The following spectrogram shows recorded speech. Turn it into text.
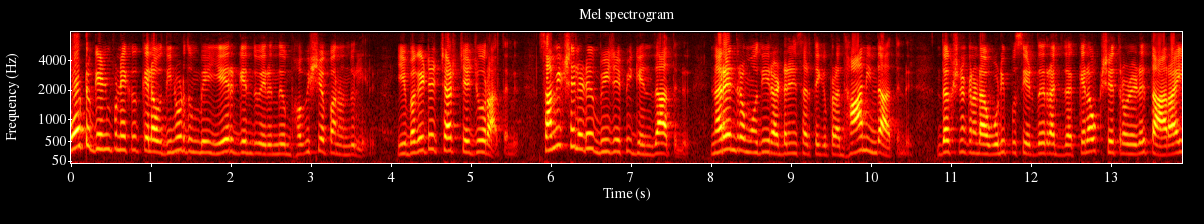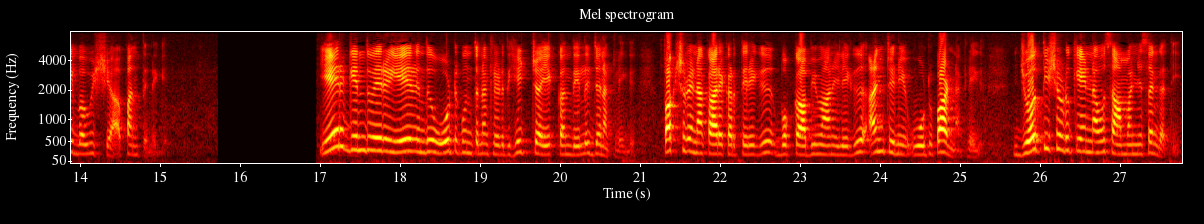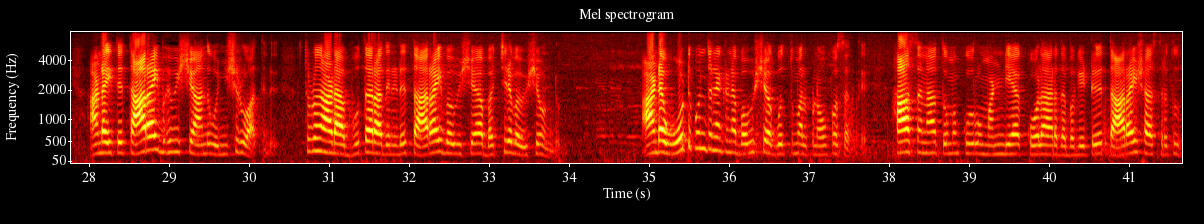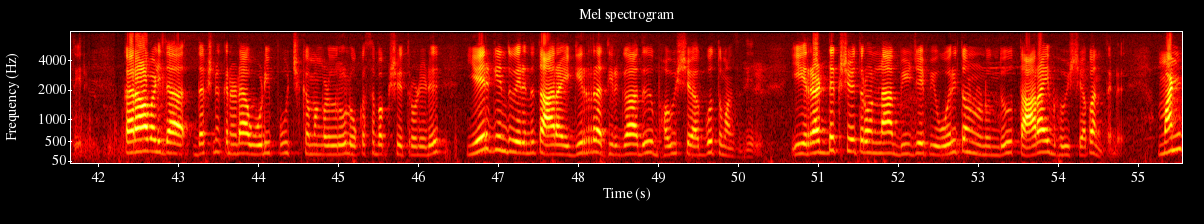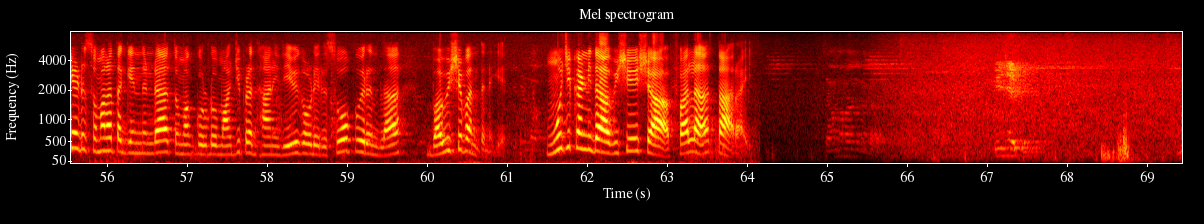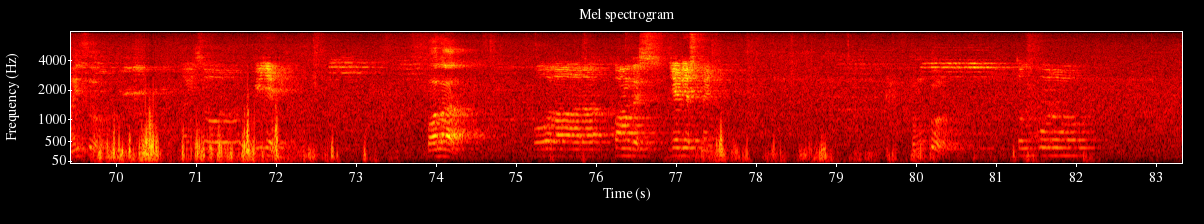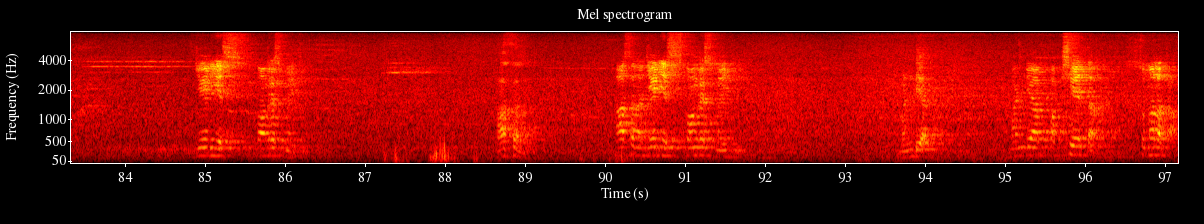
Vote ಗೆಣ್ಪುಣೆಕ್ ಕೆಲವು ದಿನೋಡ್ ದುಂಬೆ air ಗೆಂದು ಎರಿಂದ ಭವಿಷ್ಯ ಪನೊಂದುಲ್ಲೇರು ಈ ಬಗೆಟ ಚರ್ಚೆ ಜೋರಾತಂಡು. ಸಮೀಕ್ಷೆಲೆಡು ಬಿಜೆಪಿ ಗೆಂದಾತಂಡು. ನರೇಂದ್ರ ಮೋದಿ ರಡ್ಡನೇ ಸರ್ತಿಗೆ ಪ್ರಧಾನಿಂದ ಆತಂಡು. ದಕ್ಷಿಣ ಕನ್ನಡ ಒಡಿಪು ಸೇರಿದ ರಾಜ್ಯದ ಕೆಲವು ಕ್ಷೇತ್ರಗಳೆಡು ತಾರಾಯಿ ಭವಿಷ್ಯ ಪಂತನಿಗೆ. ಏರ್ ಗೆಂದು ಏರು ಏರೆಂದು ಓಟು ಗುಂತನ ಹೆಚ್ಚು ಎಕ್ಕಂದಿಲ್ಲ ಜನಕ್ಲೆಗ್. ಪಕ್ಷರಿನ ಕಾರ್ಯಕರ್ತರಿಗೆ, ಬೊಕ್ಕ ಅಭಿಮಾನಿಲೆಗ್, ಅಂಚನೆ ಓಟು ಪಾಡ್ನಕ್ಲೆಗ್. ಜ್ಯೋತಿಷುಡುಕೆ ನಾವು ಸಾಮಾನ್ಯ ಸಂಗತಿ. ಅಂಡೈತೆ ತಾರಾಯಿ ಭವಿಷ್ಯ ಅಂದು ಒಂಜಿ ಶುರುವಾತಂಡು. ತುಳುನಾಡ ಭೂತಾರಾಧನೆಡು ತಾರಾಯಿ ಭವಿಷ್ಯ, ಬಚ್ಚಿರ ಭವಿಷ್ಯ ಉಂಡು. ಆಂಡ ಓಟು ಕುಂತನಕನ ಭವಿಷ್ಯ ಗೊತ್ತು ಮಲ್ಪನ ಉಪಸತ್ತೆ. ಹಾಸನ, ತುಮಕೂರು, ಮಂಡ್ಯ, ಕೋಲಾರದ ಬಗೆಟ್ ತಾರಾಯಿ ಶಾಸ್ತ್ರ ತೂತೇರು. ಕರಾವಳಿದ ದಕ್ಷಿಣ ಕನ್ನಡ ಒಡಿಪು ಚಿಕ್ಕಮಗಳೂರು ಲೋಕಸಭಾ ಕ್ಷೇತ್ರೊಡೆಡು ಏರ್ಗೆಂದು ಏರೆಂದು ತಾರಾಯಿ ಗಿರ್ರ, ತಿರ್ಗಾದು ಭವಿಷ್ಯ ಗೊತ್ತು ಮಲ್ತದೀರು ಈ ರಡ್ ಕ್ಷೇತ್ರವನ್ನ ಬಿಜೆಪಿ ಓರಿತನುಂಡು ತಾರಾಯಿ ಭವಿಷ್ಯ ಪಂತಂಡು. ಮಂಡ್ಯಡು ಸುಮಲತ ಗೆಂದುಂಡ ತುಮಕೂರು ಮಾಜಿ ಪ್ರಧಾನಿ ದೇವೇಗೌಡರು ಸೋಪು ಇರಂದ್ಲ ಭವಿಷ್ಯ ಮೂಜಿ ಕಣ್ಣಿದ ವಿಶೇಷ ಫಲ ತಾರಾಯಿ. BJP. Mysuru. Mysuru BJP. Kolar. Kolar Congress J D S ಮೈತ್ರಿ. Tumakuru. Tumakuru J D S Congress ಮೈತ್ರಿ Hassan. Hassan J D S Congress ಮೈತ್ರಿ ಮಂಡ್ಯ. ಮಂಡ್ಯ ಪಕ್ಷೇತ ಸುಮಲತಾ.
